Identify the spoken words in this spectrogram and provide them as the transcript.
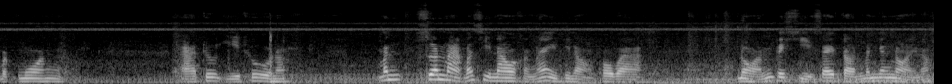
บักม่วง อาทูอีทูเนาะมันส่วนมากมันสีเนาข้างในพี่น้องเพราะว่าหนอนไปขี่ไส้ตอนมันยังหน่อยเนาะ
